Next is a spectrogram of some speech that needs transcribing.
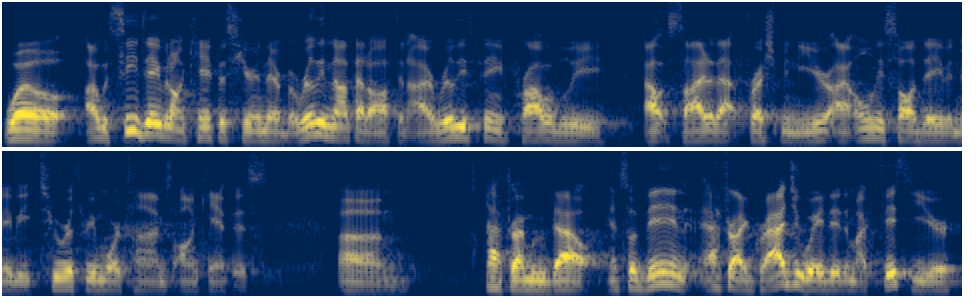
Well, I would see David on campus here and there, but really not that often. I really think probably outside of that freshman year, I only saw David maybe two or three more times on campus um, after I moved out. And so then after I graduated in my fifth year,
